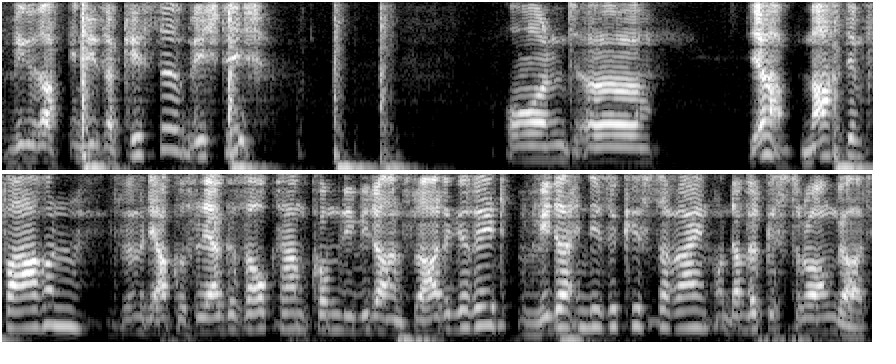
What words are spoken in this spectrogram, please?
Wie gesagt, in dieser Kiste, wichtig. Und äh, ja, nach dem Fahren, wenn wir die Akkus leer gesaugt haben, kommen die wieder ans Ladegerät, wieder in diese Kiste rein und dann wird gestrongert.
